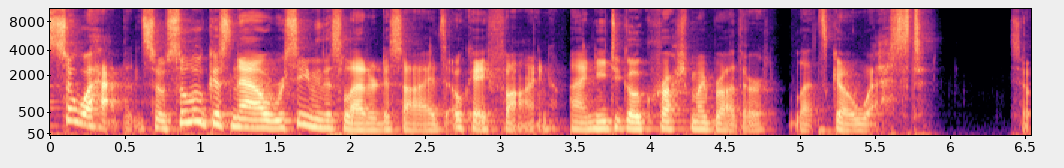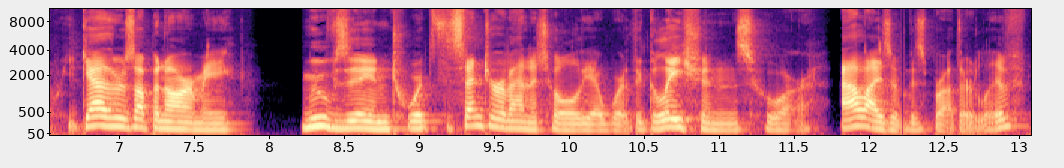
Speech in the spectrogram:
So what happens? So Seleucus now receiving this letter decides, okay, fine, I need to go crush my brother. Let's go west. So he gathers up an army, moves in towards the center of Anatolia where the Galatians, who are allies of his brother, live.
